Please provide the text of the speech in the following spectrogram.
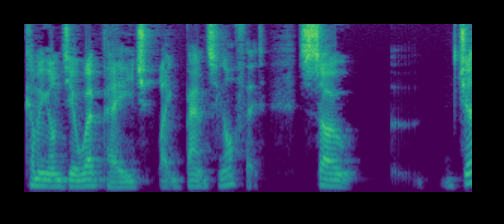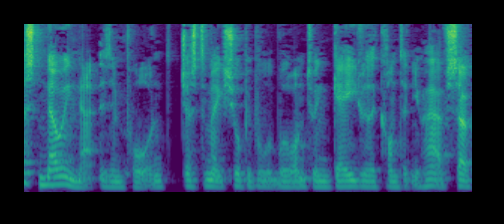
coming onto your web page, like bouncing off it. So just knowing that is important just to make sure people will want to engage with the content you have. So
